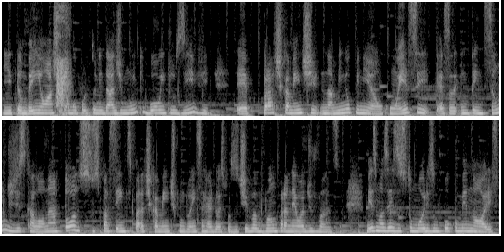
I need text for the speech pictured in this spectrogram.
e também eu acho que é uma oportunidade muito boa, inclusive, é, praticamente, na minha opinião, com esse, essa intenção de descalonar, todos os pacientes praticamente com doença HER2 positiva vão para a neoadjuvância. Mesmo às vezes tumores um pouco menores,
